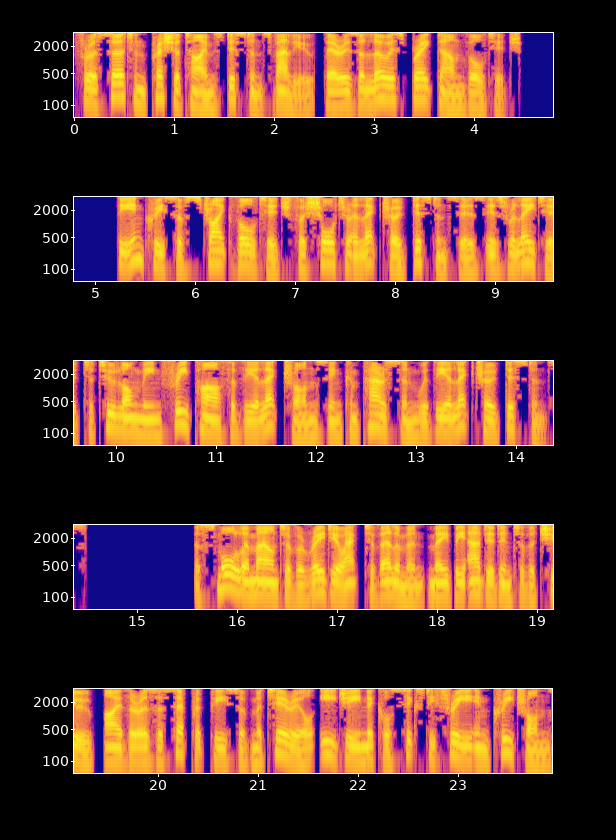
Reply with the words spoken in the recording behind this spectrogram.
For a certain pressure times distance value, there is a lowest breakdown voltage. The increase of strike voltage for shorter electrode distances is related to too long mean free path of the electrons in comparison with the electrode distance. A small amount of a radioactive element may be added into the tube, either as a separate piece of material e.g. nickel-63 in krytrons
